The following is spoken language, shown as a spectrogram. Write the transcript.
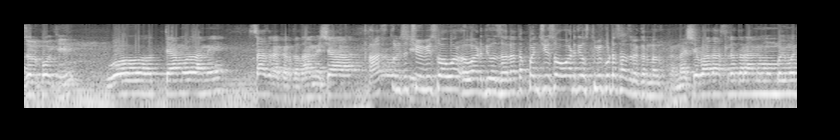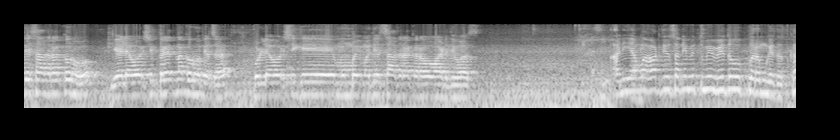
जुल्फोकी व त्यामुळं आम्ही साजरा करतात. हमेशा आज तुमचा चोवीसवा वा- वाढदिवस झाला. आता पंचवीसवा वाढदिवस तुम्ही कुठं साजरा करणार? नशिबात असलं तर आम्ही मुंबईमध्ये साजरा करू. गेल्या वर्षी प्रयत्न करू त्याचा. पुढल्या वर्षी की मुंबईमध्ये साजरा करावा वाढदिवस. आणि या वाढदिवसानिमित्त तुम्ही विविध उपक्रम घेतात का?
